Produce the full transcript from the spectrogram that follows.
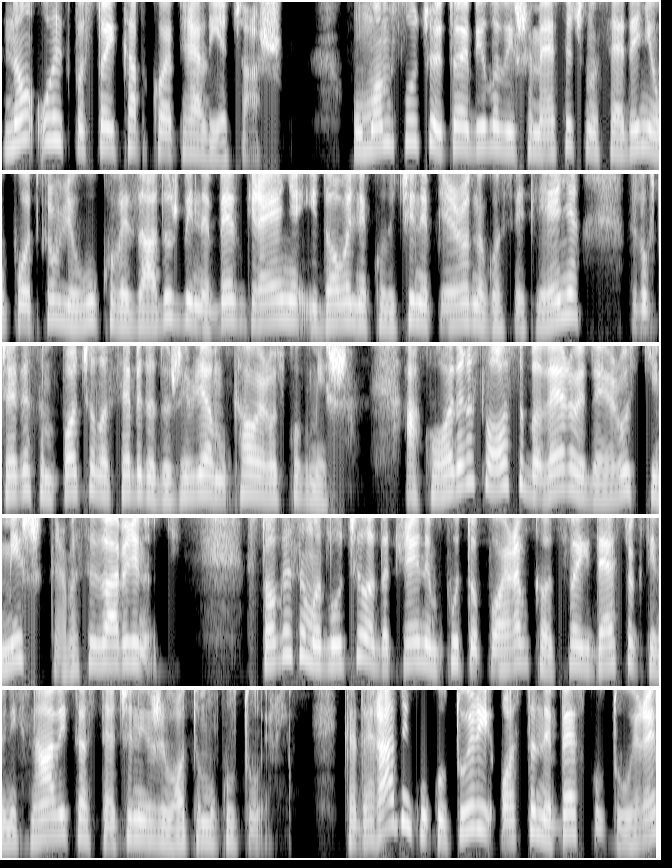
No, uvek postoji kap koja prelije čašu. U mom slučaju to je bilo višemesečno sedenje u potkrovlju Vukove zadužbine bez grejanja i dovoljne količine prirodnog osvetljenja, zbog čega sam počela sebe da doživljavam kao ruskog miša. Ako odrasla osoba veruje da je ruski miš, treba se zabrinuti. Stoga sam odlučila da krenem put oporavka od svojih destruktivnih navika stečenih životom u kulturi. Kada radnik u kulturi ostane bez kulture,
